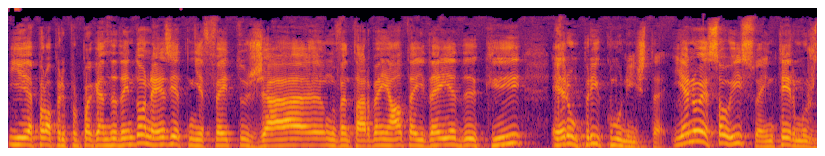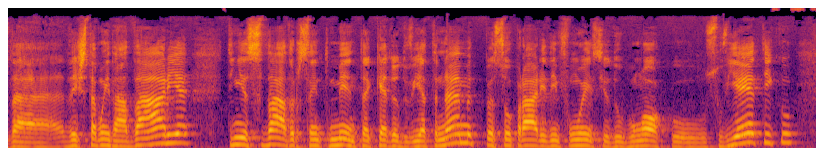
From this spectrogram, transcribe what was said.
e a própria propaganda da Indonésia tinha feito já levantar bem alta a ideia de que era um perigo comunista. E não é só isso, em termos da, da estabilidade da área, tinha-se dado recentemente a queda do Vietnã, que passou para a área de influência do bloco soviético, eh,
